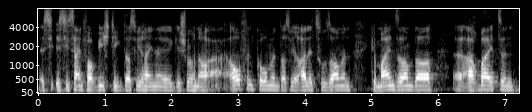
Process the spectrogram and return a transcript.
es, es, ist einfach wichtig, dass wir eine geschworene Haufen kommen, dass wir alle zusammen gemeinsam da äh, arbeiten.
